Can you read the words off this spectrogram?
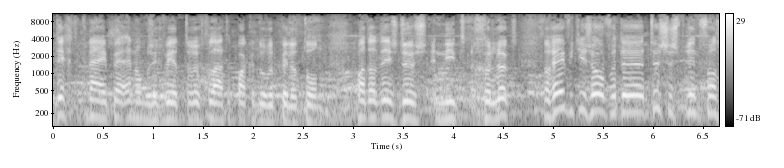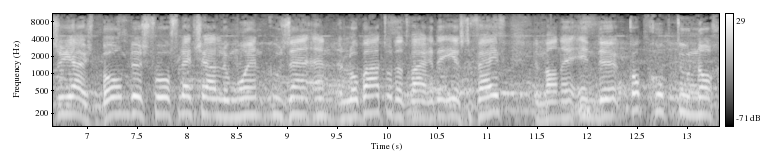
dicht te knijpen. En om zich weer terug te laten pakken door het peloton. Maar dat is dus niet gelukt. Nog eventjes over de tussensprint van zojuist. Boom dus voor Fletcher, Lemoyne, Cousin en Lobato. Dat waren de eerste vijf. De mannen in de kopgroep toen nog.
